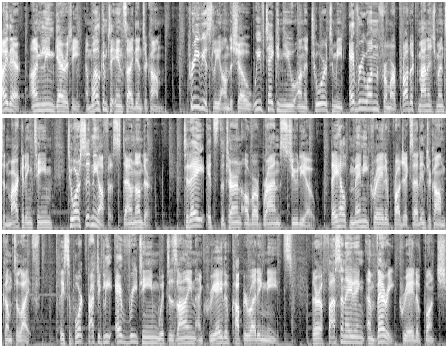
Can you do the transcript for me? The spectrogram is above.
Hi there, I'm Liam Geraghty, and welcome to Inside Intercom. Previously on the show, we've taken you on a tour to meet everyone from our product management and marketing team to our Sydney office down under. Today, it's the turn of our brand studio. They help many creative projects at Intercom come to life. They support practically every team with design and creative copywriting needs. They're a fascinating and very creative bunch.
